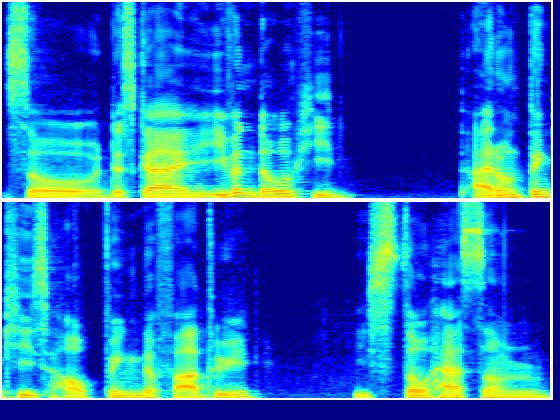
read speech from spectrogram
So this guy, even though he... I don't think he's helping the Fatui, he still has some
